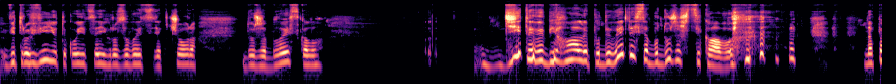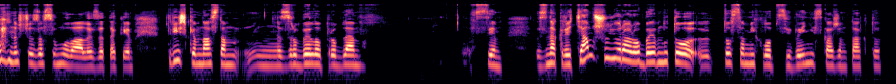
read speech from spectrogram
вітровію, такої цієї грозовиці, як вчора, дуже блискало. Діти вибігали подивитися, бо дуже ж цікаво. Напевно, що засумували за таким. Трішки в нас там зробило проблем з цим з накриттям, що Юра робив. Ну, то, е, то самі хлопці винні, скажімо так, то,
